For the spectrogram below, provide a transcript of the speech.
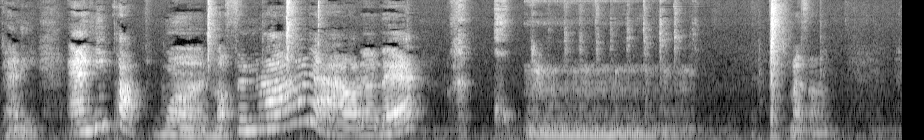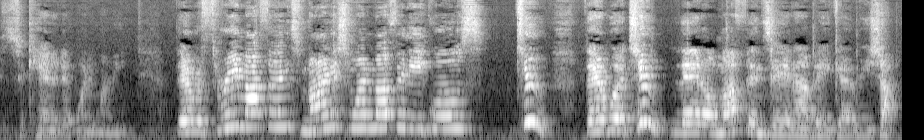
Penny. And he popped one muffin right out of there. It's my phone. It's a candidate wanting money. There were three muffins minus one muffin equals two. There were two little muffins in a bakery shop.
